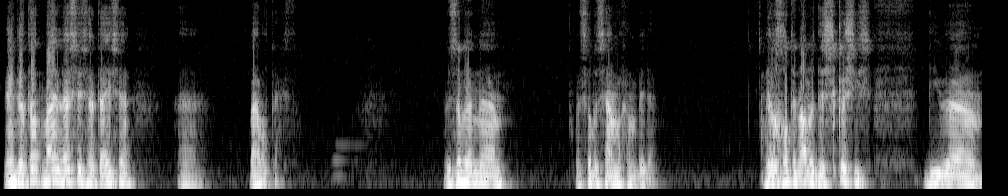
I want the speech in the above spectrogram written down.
Ik denk dat dat mijn les is uit deze uh, Bijbeltekst. We zullen, uh, we zullen samen gaan bidden. Heer God, in alle discussies die we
